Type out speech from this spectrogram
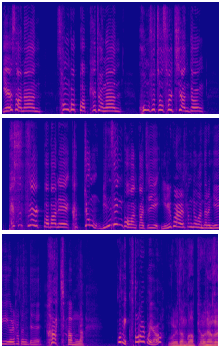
예산안 선거법 개정안 공수처 설치안 등 패스트트랙 법안의 각종 민생 법안까지 일괄 상정한다는 얘기를 하던데. 하 참나. 꿈이 크더라고요. 우리 당과 변혁은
